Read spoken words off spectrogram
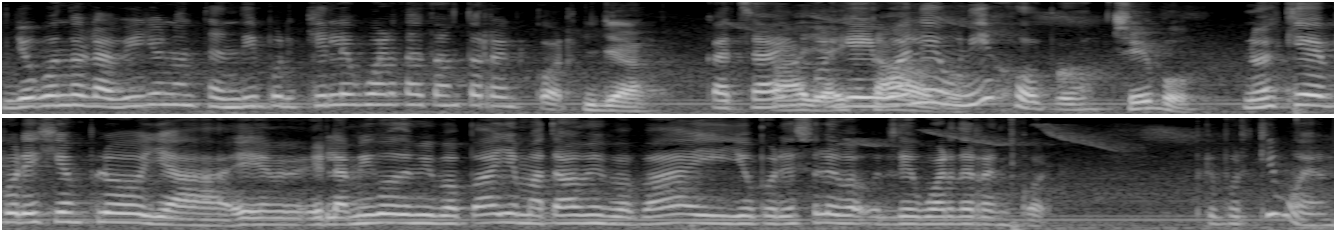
Yo cuando la vi yo no entendí por qué le guarda tanto rencor. Ya, ¿Cachai? Ah, Porque igual es un hijo, po. sí, po. No es que, por ejemplo, ya, eh, el amigo de mi papá ya mataba a mi papá y yo por eso le, le guardé rencor. ¿Pero por qué, weón?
